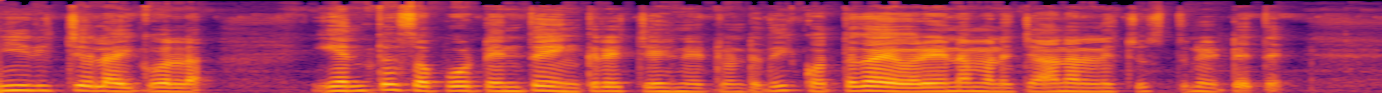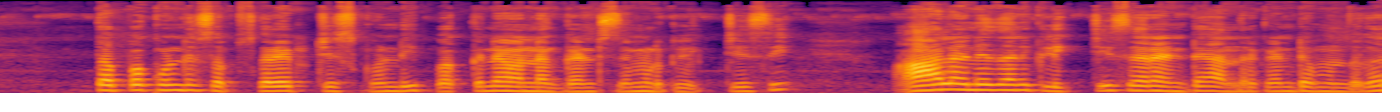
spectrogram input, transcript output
మీరు ఇచ్చే లైక్ వల్ల ఎంతో సపోర్ట్ ఎంతో ఎంకరేజ్ చేసినట్టు ఉంటుంది కొత్తగా ఎవరైనా మన ఛానల్ని చూస్తున్నట్టయితే తప్పకుండా సబ్స్క్రైబ్ చేసుకోండి. పక్కనే ఉన్న గంట సిమ్లు క్లిక్ చేసి ఆల్ అనే దాన్ని క్లిక్ చేశారంటే అందరికంటే ముందుగా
